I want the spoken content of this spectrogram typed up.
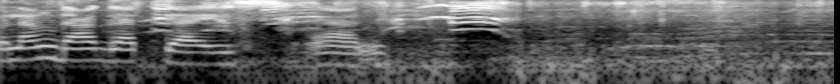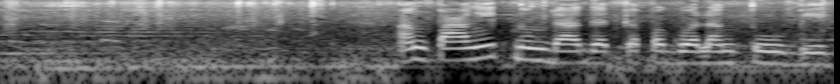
Walang dagat, guys. Ayan. Ang pangit nung dagat kapag walang tubig.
